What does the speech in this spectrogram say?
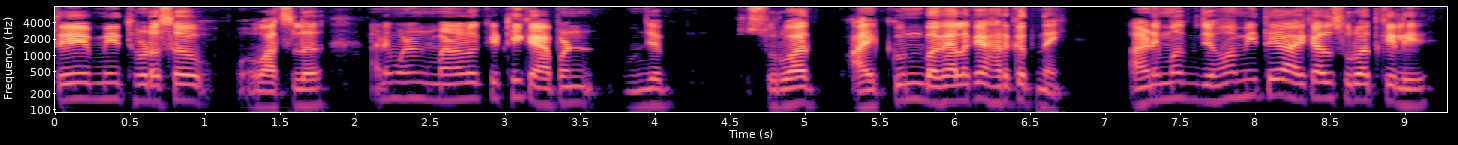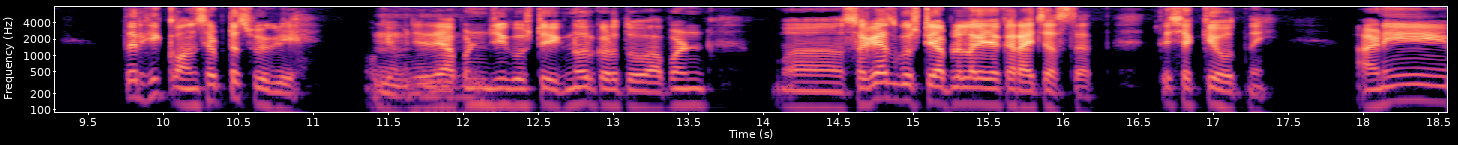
ते मी थोडंसं वाचलं आणि म्हणून म्हणालो की ठीक आहे आपण म्हणजे सुरुवात ऐकून बघायला काही हरकत नाही. आणि मग जेव्हा मी ते ऐकायला सुरुवात केली तर ही कॉन्सेप्टच वेगळी आहे. ओके म्हणजे आपण जी गोष्ट इग्नोर करतो आपण सगळ्याच गोष्टी आपल्याला ज्या करायच्या असतात ते शक्य होत नाही. आणि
